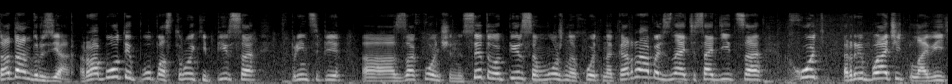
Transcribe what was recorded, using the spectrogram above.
Тадам, друзья! Работы по постройке пирса в принципе, э, закончены. С этого пирса можно хоть на корабль, знаете, садиться, хоть рыбачить, ловить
